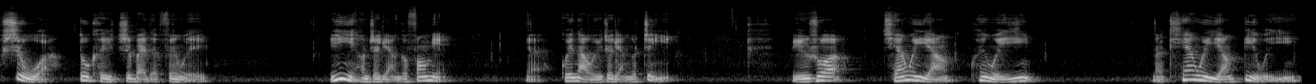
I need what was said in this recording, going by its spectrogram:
事物啊，都可以直白的分为阴阳这两个方面。归纳为这两个阵营。比如说，乾为阳，坤为阴。那天为阳，地为阴；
